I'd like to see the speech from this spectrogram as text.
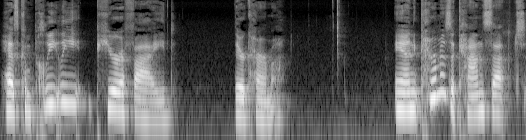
has completely purified their karma. And karma is a concept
